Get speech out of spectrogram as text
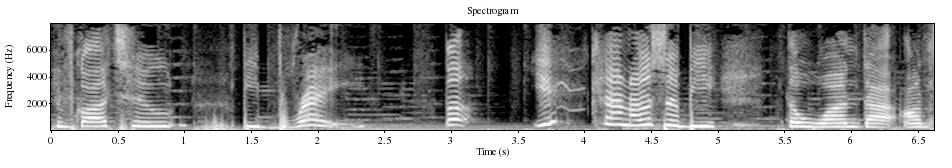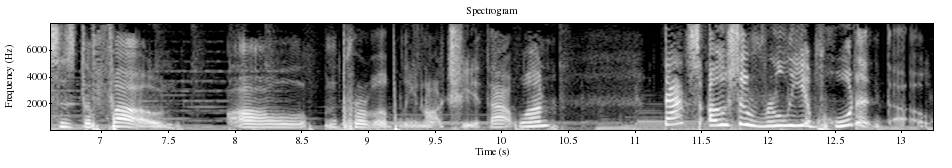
You've got to be brave. But you can also be the one that answers the phone. I'll probably not cheat that one. That's also really important though.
